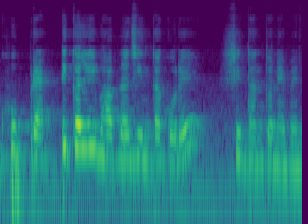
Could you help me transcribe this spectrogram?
খুব প্র্যাকটিক্যালি ভাবনা চিন্তা করে সিদ্ধান্ত নেবেন।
